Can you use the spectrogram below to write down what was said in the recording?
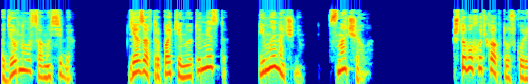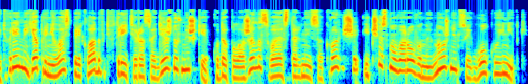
Одернула сама себя. Я завтра покину это место, и мы начнем. Сначала. Чтобы хоть как-то ускорить время, я принялась перекладывать в третий раз одежду в мешке, куда положила свои остальные сокровища и честно уворованные ножницы, иголку и нитки.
